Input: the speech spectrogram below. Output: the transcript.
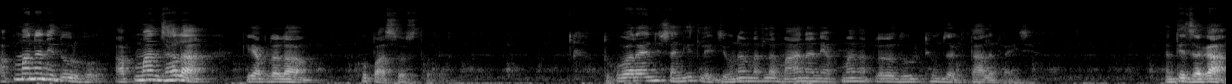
अपमानाने दूर हो अपमान झाला की आपल्याला खूप अस्वस्थ होतं. तुकोबारायांनी सांगितले जीवनामधला मान आणि अपमान आपल्याला दूर ठेवून जगता आलं पाहिजे. आणि ते जगा.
